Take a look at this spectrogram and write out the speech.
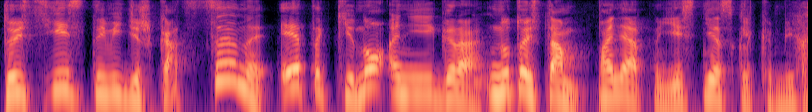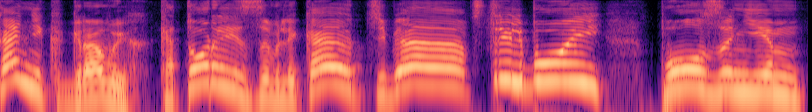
То есть, если ты видишь кат-сцены, это кино, а не игра. Ну, то есть, там, понятно, есть несколько механик игровых, которые завлекают тебя стрельбой, ползанием,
